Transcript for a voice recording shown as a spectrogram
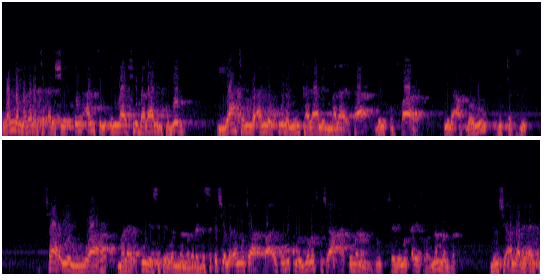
wannan magana ta ƙarshe in antum illa fi dalalin kabir ya tamilu an yakuna min kalamin mala'ika bil kuffar hina akhbaru bit takzib ta iya yiwuwa mala'iku ne suke wannan magana da suka ce mai wuta ba aiko muku manzo ba suka ce an aiko mana manzo sai dai mun karyata wannan manzon. Mun ce Allah bai aiko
